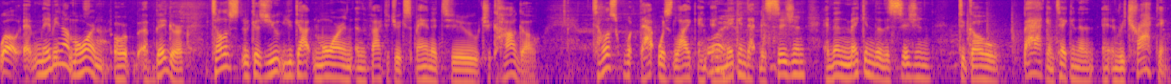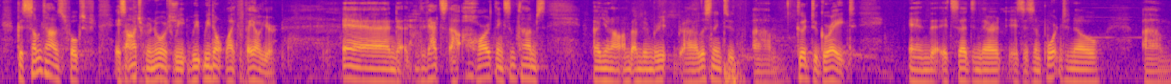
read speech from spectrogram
Well, uh, maybe not more and, or uh, bigger. Tell us because you you got more in, in the fact that you expanded to Chicago. Tell us what that was like and, and making that decision, and then making the decision to go back and taking and retracting. Because sometimes, folks, as entrepreneurs, we, we, we don't like failure, and that's a hard thing. Sometimes, uh, you know, I'm- I've been re- uh, listening to um, Good to Great, and it said in there it's as important to know um,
